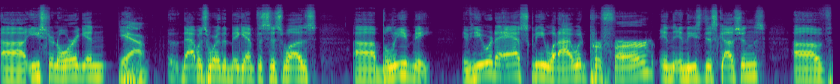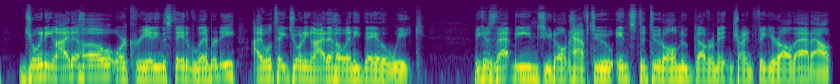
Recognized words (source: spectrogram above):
uh, Eastern Oregon. Yeah. That was where the big emphasis was. Uh, believe me, if you were to ask me what I would prefer in in these discussions of joining Idaho or creating the state of liberty, I will take joining Idaho any day of the week because that means you don't have to institute a whole new government and try and figure all that out.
